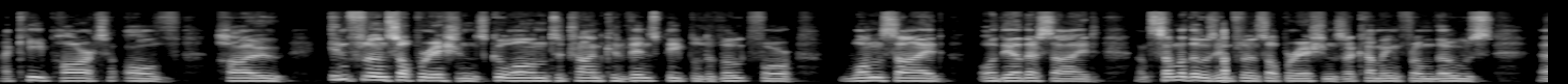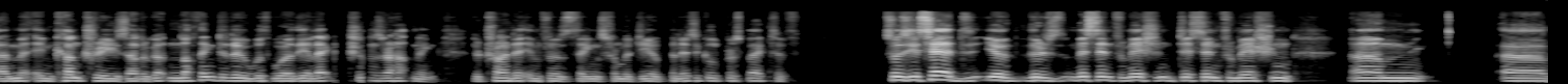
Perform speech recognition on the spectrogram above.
a key part of how influence operations go on to try and convince people to vote for one side or the other side. And some of those influence operations are coming from those um, in countries that have got nothing to do with where the elections are happening. They're trying to influence things from a geopolitical perspective. So, as you said, you know, there's misinformation, disinformation, um, uh,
